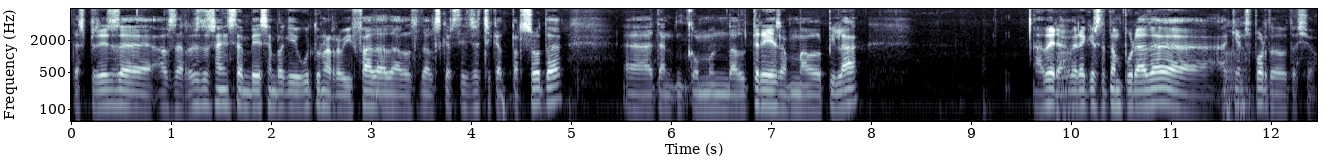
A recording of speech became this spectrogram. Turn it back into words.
Després, eh, els darrers dos anys també sembla que hi ha hagut una revifada dels, dels castells aixecat per sota, eh, tant com un del 3 amb el Pilar. A veure, a veure aquesta temporada eh, a què ens porta tot això.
